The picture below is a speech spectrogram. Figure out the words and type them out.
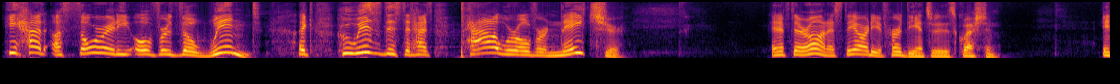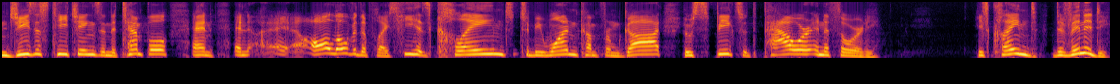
He had authority over the wind. Like, who is this that has power over nature? And if they're honest, they already have heard the answer to this question. In Jesus' teachings in the temple and, and uh, all over the place, he has claimed to be one come from God who speaks with power and authority. He's claimed divinity.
